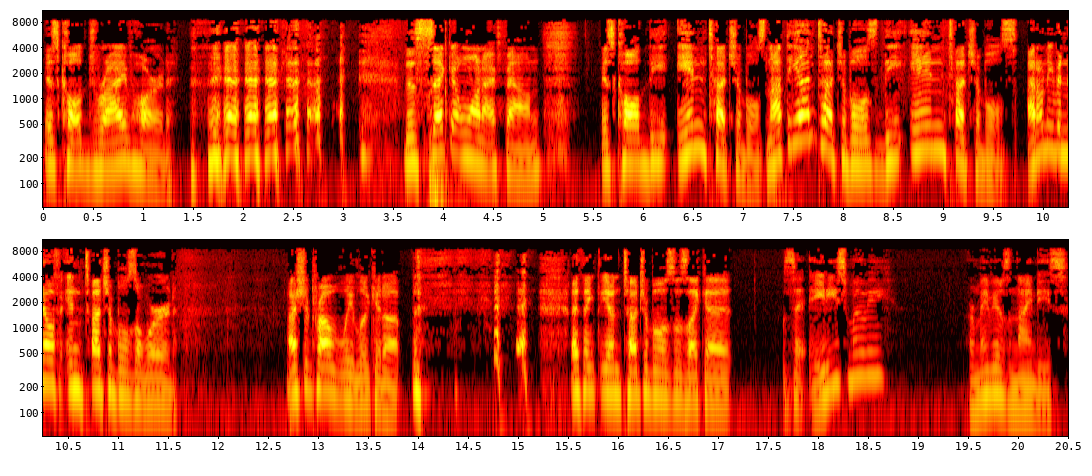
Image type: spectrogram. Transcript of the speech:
is called Drive Hard. the second one I found is called The Intouchables. Not The Untouchables, The Intouchables. I don't even know if Intouchable's a word. I should probably look it up. I think The Untouchables was like a was it 80s movie? Or maybe it was 90s.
